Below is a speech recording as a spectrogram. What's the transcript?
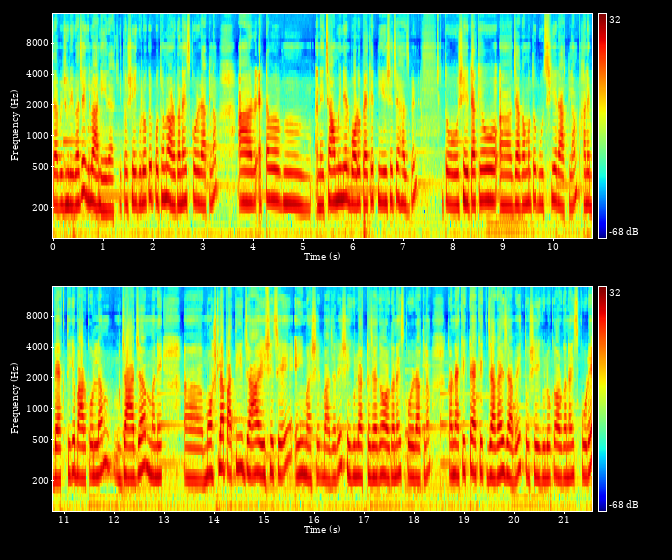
তারপরে ঝুড়ি ভাজা এগুলো আনিয়ে রাখি। তো সেইগুলোকে প্রথমে অর্গানাইজ করে রাখলাম। আর একটা মানে চাউমিনের বড় প্যাকেট নিয়ে এসেছে হাজবেন্ড তো সেইটাকেও জায়গা মতো গুছিয়ে রাখলাম। মানে ব্যাগ থেকে বার করলাম। যা যা মানে মশলাপাতি যা এসেছে এই মাসের বাজারে সেগুলো একটা জায়গায় অর্গানাইজ করে রাখলাম। কারণ এক একটা এক এক জায়গায় যাবে তো সেইগুলোকে অর্গানাইজ করে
